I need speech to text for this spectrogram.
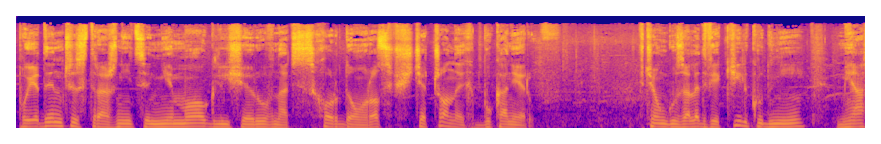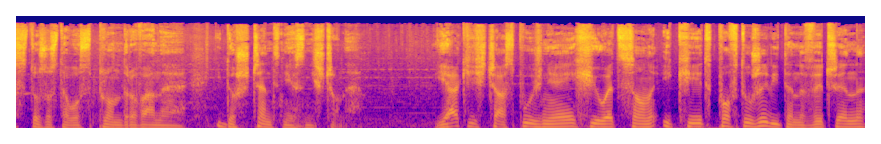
Pojedynczy strażnicy nie mogli się równać z hordą rozwścieczonych bukanierów. W ciągu zaledwie kilku dni miasto zostało splądrowane i doszczętnie zniszczone. Jakiś czas później Hewetson i Kidd powtórzyli ten wyczyn,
